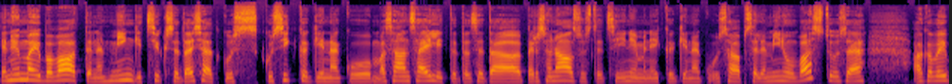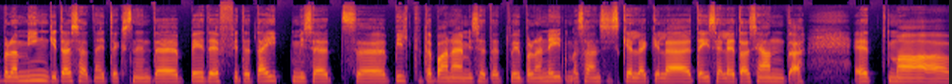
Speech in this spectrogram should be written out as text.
ja nüüd ma juba vaatan, et mingid siuksed asjad, kus, kus ikkagi nagu ma saan säilitada seda personaalsust, et see inimene ikkagi nagu saab selle minu vastuse, aga võib-olla mingid asjad, näiteks nende PDF-ide täitmised, piltide panemised, et võib-olla neid ma saan siis kellelegi teisele edasi anda. et ma,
